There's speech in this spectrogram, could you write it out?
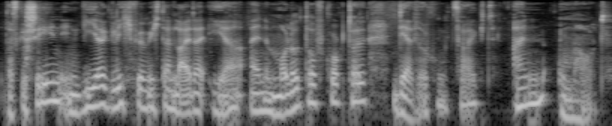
das Geschehen in Gier glich für mich dann leider eher einem Molotow-Cocktail, der Wirkung zeigt, einen umhaut.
